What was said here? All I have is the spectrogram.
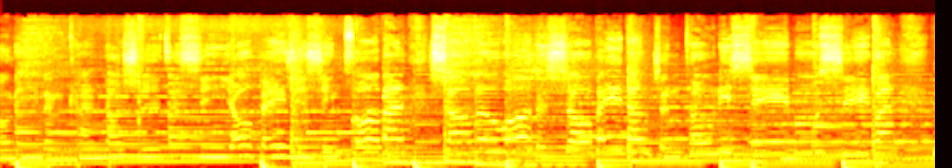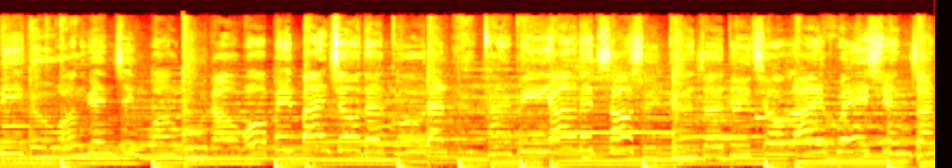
要你能看到十字星有北极星作伴。少了我的手背当枕头，你习不习惯？你的望远镜望不到我北半球的孤单。太平洋的潮水跟着地球来回旋转，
